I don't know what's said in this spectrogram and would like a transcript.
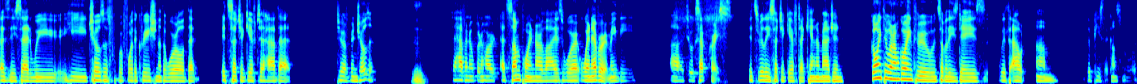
as they said we he chose us before the creation of the world that it's such a gift to have that to have been chosen Mm. To have an open heart at some point in our lives where whenever it may be uh, to accept Christ. It's really such a gift. I can't imagine going through what I'm going through in some of these days without um, the peace that comes from the Lord.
